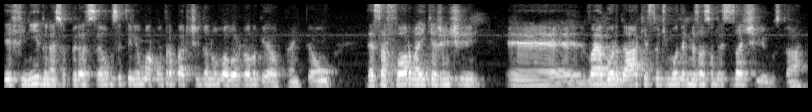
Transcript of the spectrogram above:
definido nessa operação, você teria uma contrapartida no valor do aluguel, tá? Então, dessa forma aí que a gente é, vai abordar a questão de modernização desses ativos, tá?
